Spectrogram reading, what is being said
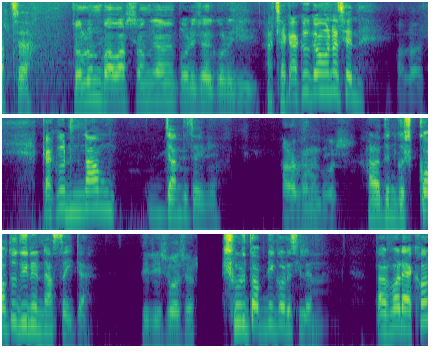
আচ্ছা। চলুন বাবার সঙ্গে আমি পরিচয় করে দিই। আচ্ছা কাকু কেমন আছেন? ভালো আছে। কাকুর নাম জানতে চাইব। আরাধন ঘোষ। হারাদিন ঘোষ কতদিনের নার্সারিটা তিরিশ বছর। শুরু তো আপনি করেছিলেন তারপর এখন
